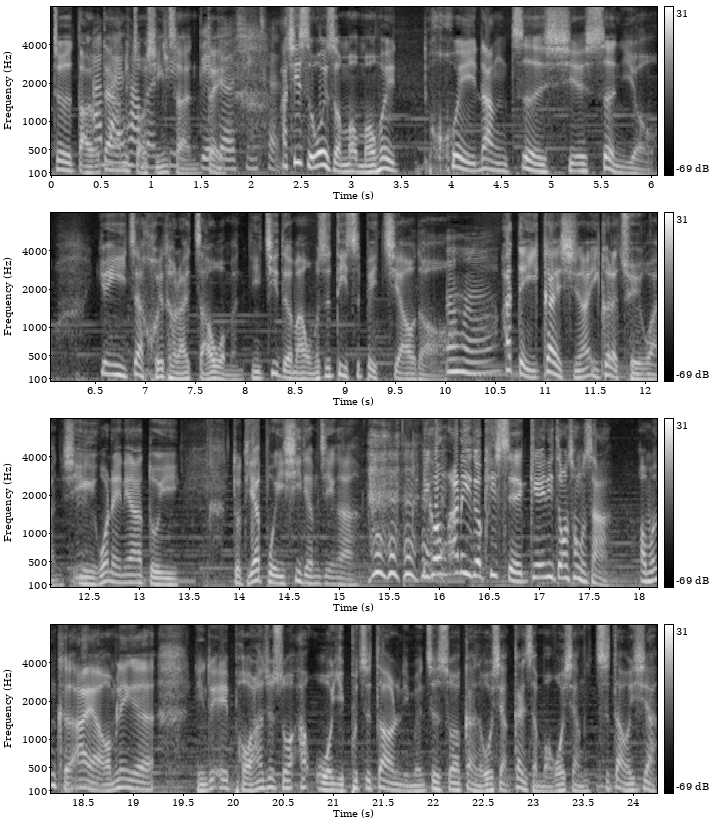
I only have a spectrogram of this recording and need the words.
就是导游带他们走行程，对，行程。啊，其实为什么我们会会让这些肾友？愿意再回头来找我们，你记得吗？我们是第一次被教的哦。嗯哼。啊，第一届是啊，一个来催完，是因为我那领队，都底下背四点钟啊。你讲啊，你都去写给你装冲啥？我们很可爱啊。我们那个领队 Apple，他就说啊，我也不知道你们这时候要干什么，我想干什么，我想知道一下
